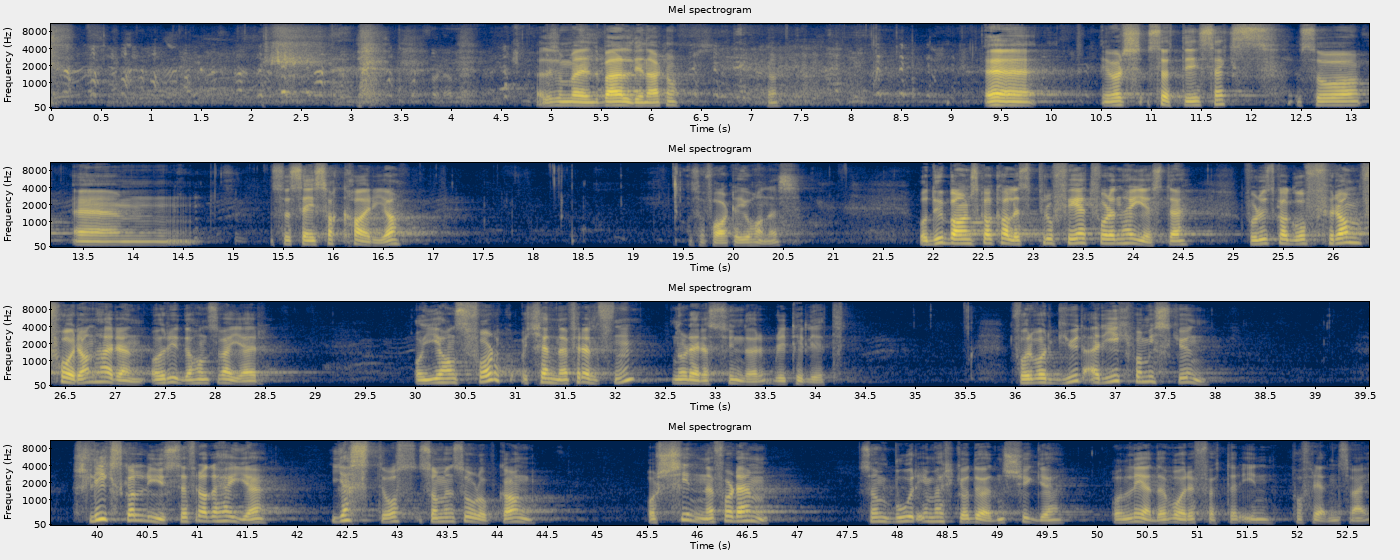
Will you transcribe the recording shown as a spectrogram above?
Det er liksom veldig nært nå. Ja. Eh, I vers 76 så, eh, så sier Zakaria, altså far til Johannes Og du, barn, skal kalles profet for den høyeste. For du skal gå fram foran Herren og rydde hans veier og gi hans folk å kjenne frelsen når deres synder blir tilgitt. For vår Gud er rik på miskunn. Slik skal lyset fra det høye gjeste oss som en soloppgang og skinne for dem som bor i mørket og dødens skygge, og lede våre føtter inn på fredens vei.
